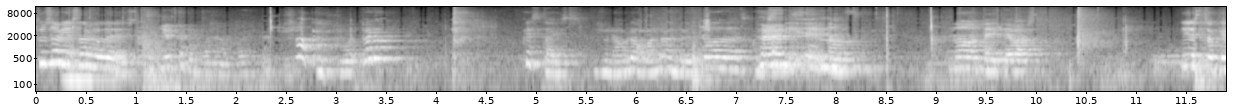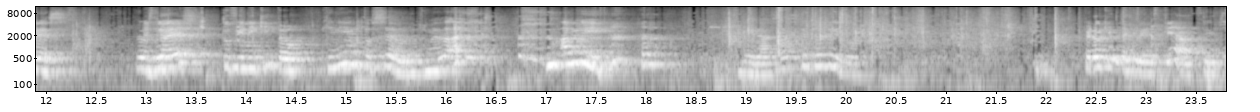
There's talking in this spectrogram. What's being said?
¿Tú sabías algo de esto? Y este compañero, pues. Ah, qué pu- Pero... ¿Qué estáis? Es una broma, ¿no? Entre todas. Sí, eh, no. No, te, te vas. ¿Y esto qué es? Esto es tu finiquito. 500 euros me das. A mí. Mira, ¿sabes qué te digo? ¿Pero quién te crees? ¿Qué haces?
